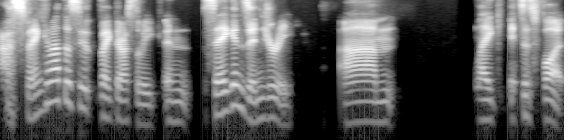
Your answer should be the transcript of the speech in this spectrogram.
I was thinking about this like the rest of the week, and Seguin's injury, um, like it's his foot.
